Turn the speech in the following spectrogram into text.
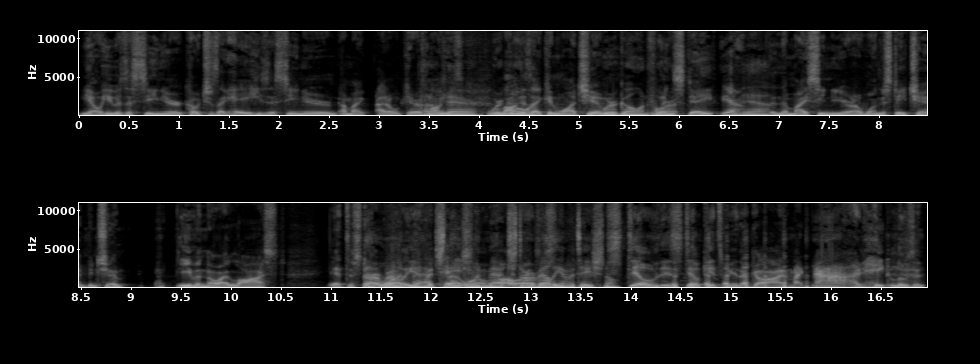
You know, he was a senior. Coach is like, "Hey, he's a senior." I'm like, "I don't care as don't long care. as We're long as. I can watch him. We're going for win it." state." Yeah, Yeah. And then my senior year, I won the state championship, even though I lost. At the Star That one Valley match, that Invitational. one match, Oh, Star Valley Invitational. still it still gets me in the gut. I'm like, nah, I hate losing.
